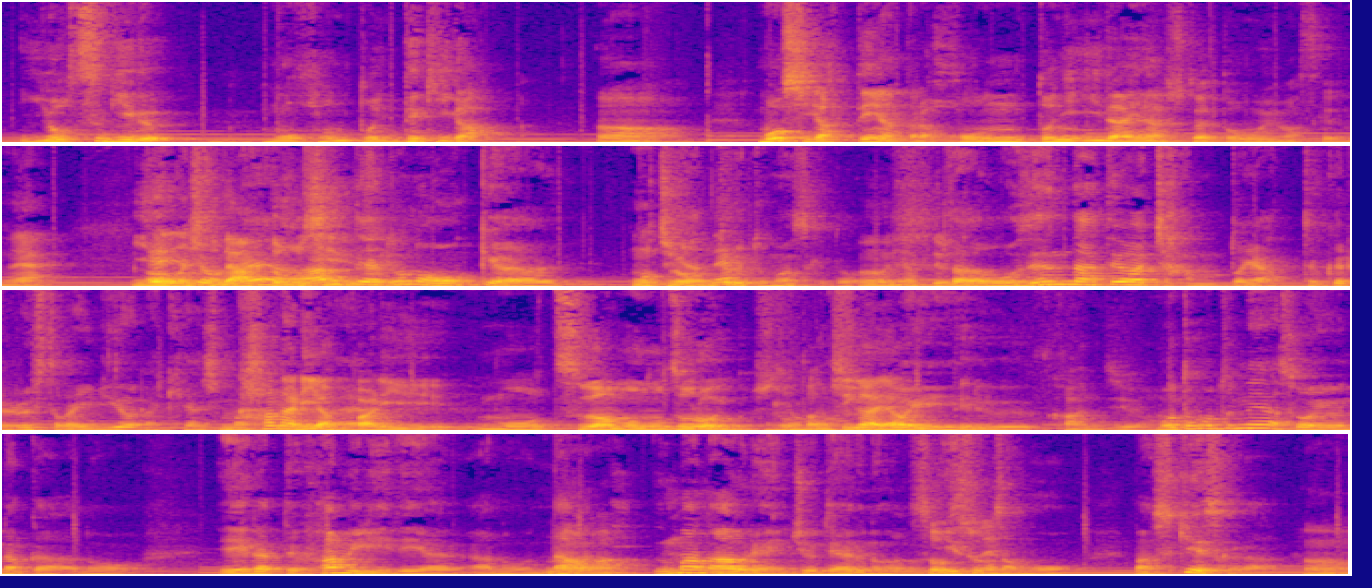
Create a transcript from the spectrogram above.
良すぎる。もう本当に出来が、うん、もしやってんやったら本当に偉大な人やと思いますけどね。偉大な人であってほしいですけど。もちろんねやってると思いますけど、うんやってるただお膳立てはちゃんとやってくれる人がいるような気がしますねかなりやっぱりもう。つわもの揃いの人たちがやってる感じは。もともとねそういうなんかあの映画ってファミリーでやあのなんか馬の合う連中とやるのがイーそうですね。さんも、まあ、好きですから、うん。う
